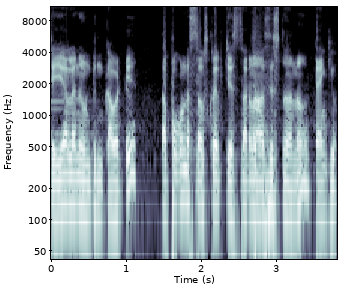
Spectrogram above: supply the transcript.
చేయాలని ఉంటుంది కాబట్టి తప్పకుండా సబ్స్క్రైబ్ చేస్తారని ఆశిస్తున్నాను. థ్యాంక్ యూ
